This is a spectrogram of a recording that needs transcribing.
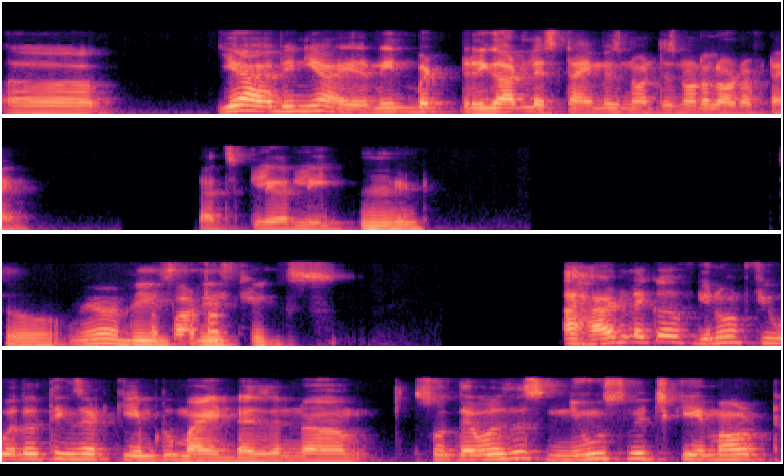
uh, yeah, I mean, yeah, I mean, but regardless, time is not. There's not a lot of time. That's clearly Hmm. it. So yeah, these Apart these things. I had like a you know a few other things that came to mind as in um, so there was this news which came out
